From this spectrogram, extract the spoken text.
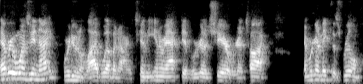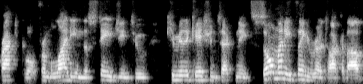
Every Wednesday night, we're doing a live webinar. It's going to be interactive. We're going to share, we're going to talk, and we're going to make this real and practical from lighting the staging to communication techniques. So many things we're going to talk about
